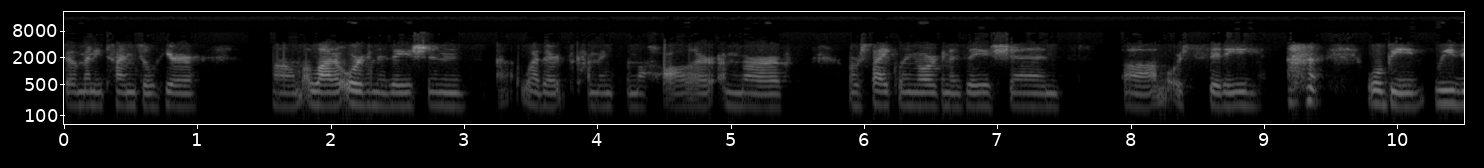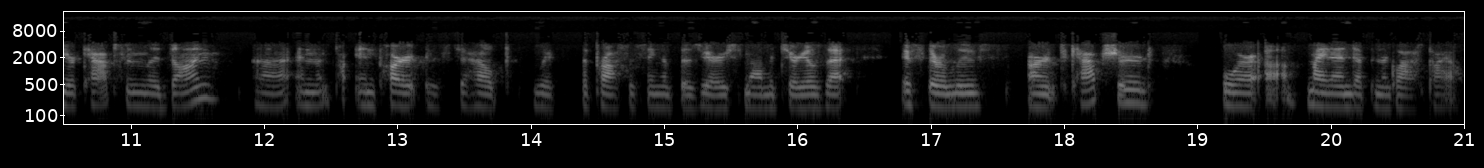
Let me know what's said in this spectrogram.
So many times you'll hear um, a lot of organizations, uh, whether it's coming from a hauler, a MRF, or recycling organization, um, or city, will be leave your caps and lids on uh, and in part is to help with the processing of those very small materials that, if they're loose, aren't captured or uh, might end up in the glass pile.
